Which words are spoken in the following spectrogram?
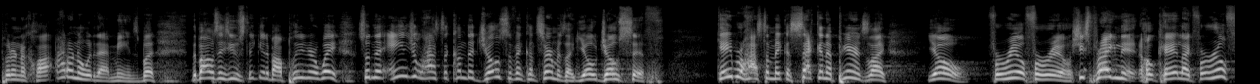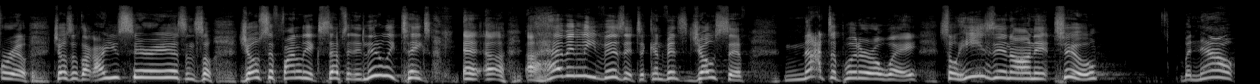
put her in a closet? I don't know what that means. But the Bible says he was thinking about putting her away. So the angel has to come to Joseph and concern him. It's like, yo, Joseph. Gabriel has to make a second appearance, like, yo, for real, for real. She's pregnant, okay? Like, for real, for real. Joseph's like, Are you serious? And so Joseph finally accepts it. It literally takes a, a, a, heavenly visit to convince Joseph not to put her away. So he's in on it too. But now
